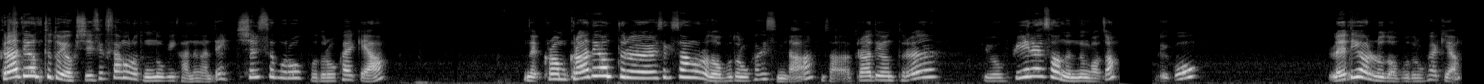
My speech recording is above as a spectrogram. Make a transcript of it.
그라디언트도 역시 색상으로 등록이 가능한데 실습으로 보도록 할게요. 네, 그럼 그라디언트를 색상으로 넣어보도록 하겠습니다. 자, 그라디언트를 요 휠에서 넣는 거죠. 그리고 레디얼로 넣어보도록 할게요.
